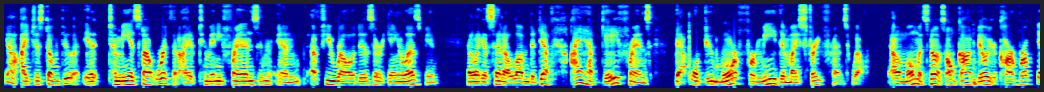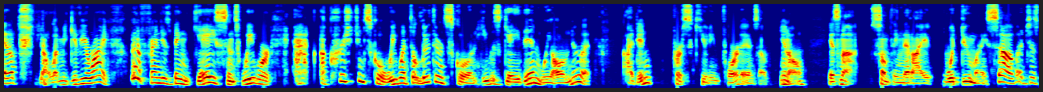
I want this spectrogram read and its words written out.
Yeah, I just don't do it. it to me, it's not worth it. I have too many friends and, and a few relatives that are gay and lesbian. And like I said, I love them to death. I have gay friends that will do more for me than my straight friends will at a moment's notice, oh God, Bill, your car broke down. Yeah, let me give you a ride. I got a friend who's been gay since we were at a Christian school. We went to Lutheran school, and he was gay then. We all knew it. I didn't persecute him for it, and so you know, it's not something that I would do myself. I just,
